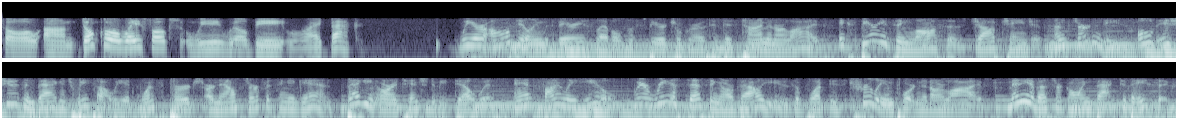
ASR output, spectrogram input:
So um, don't go away, folks. We will be right back. We are all dealing with various levels of spiritual growth at this time in our lives, experiencing losses, job changes, uncertainties. Old issues and baggage we thought we had once purged are now surfacing again, begging our attention to be dealt with and finally healed. We're reassessing our values of what is truly important in our lives. Many of us are going back to basics,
